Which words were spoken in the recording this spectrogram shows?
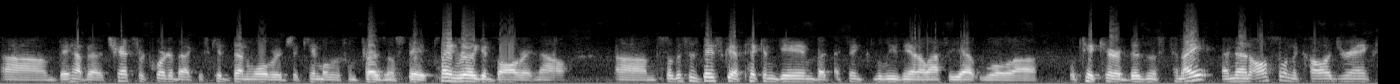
Um, they have a transfer quarterback, this kid Ben Wooldridge, that came over from Fresno State, playing really good ball right now. Um, so this is basically a pick 'em game, but I think Louisiana Lafayette will uh, will take care of business tonight. And then also in the college ranks,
